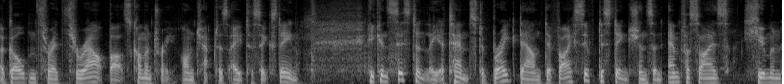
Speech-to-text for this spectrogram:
a golden thread throughout Barth's commentary on chapters 8 to 16. He consistently attempts to break down divisive distinctions and emphasize human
